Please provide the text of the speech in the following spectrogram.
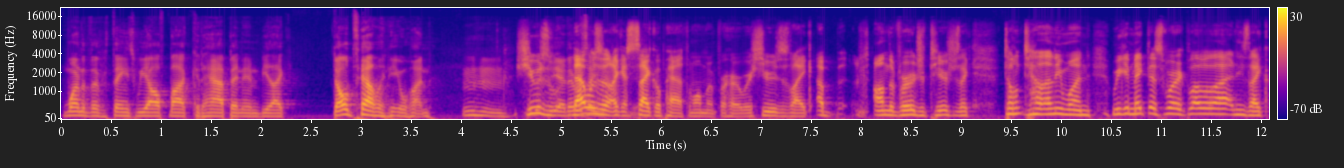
one of the things we all thought could happen and be like, don't tell anyone. Mm-hmm. She was Yeah, there that was, was like- like, a psychopath moment for her, where she was like a, on the verge of tears. She's like, "Don't tell anyone. We can make this work." Blah blah blah. And he's like,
